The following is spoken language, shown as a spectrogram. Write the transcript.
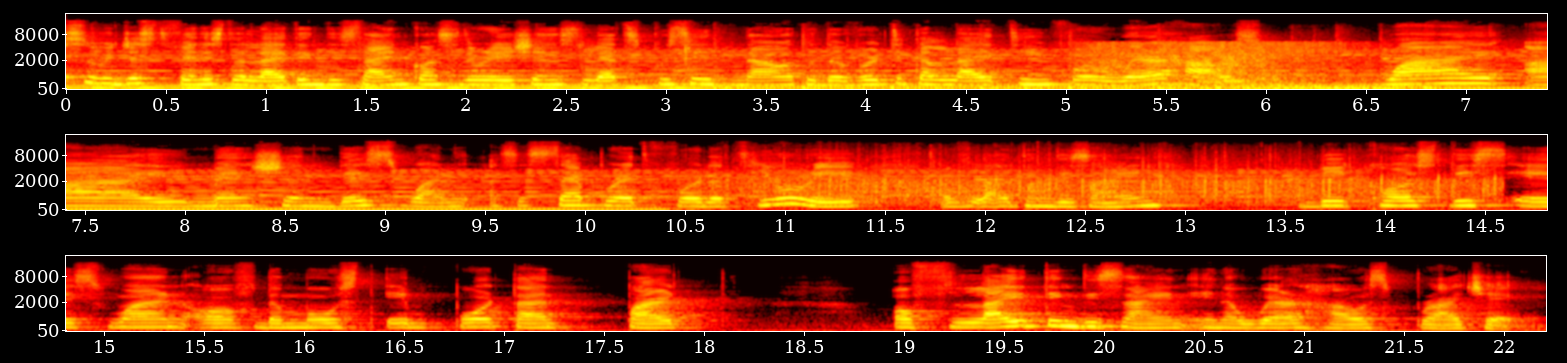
so we just finished the lighting design considerations. Let's proceed now to the vertical lighting for warehouse. Why I mentioned this one as a separate for the theory of lighting design because this is one of the most important part of lighting design in a warehouse project.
